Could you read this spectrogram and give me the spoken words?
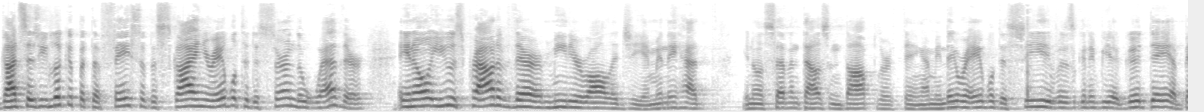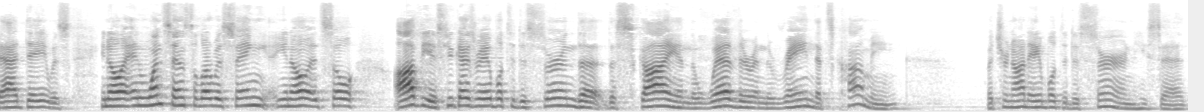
God says you look up at the face of the sky and you're able to discern the weather. You know, he was proud of their meteorology. I mean, they had you know, 7,000 Doppler thing. I mean, they were able to see it was going to be a good day, a bad day. It was, you know, in one sense, the Lord was saying, you know, it's so obvious. You guys are able to discern the, the sky and the weather and the rain that's coming, but you're not able to discern, he said,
